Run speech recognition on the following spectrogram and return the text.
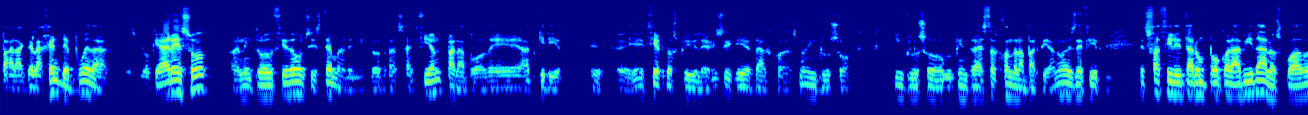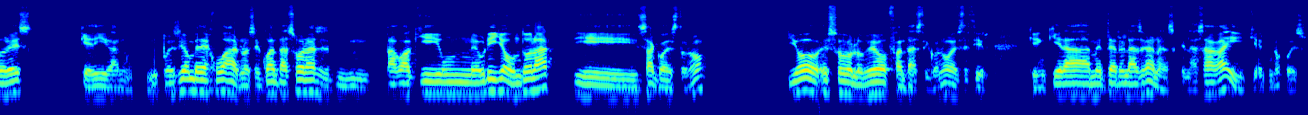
para que la gente pueda desbloquear eso, han introducido un sistema de microtransacción para poder adquirir eh, eh, ciertos privilegios y ciertas cosas, ¿no? Incluso, incluso mientras estás jugando la partida, ¿no? Es decir, es facilitar un poco la vida a los jugadores que digan, pues yo en vez de jugar no sé cuántas horas, mm, pago aquí un eurillo, un dólar y saco esto, ¿no? Yo eso lo veo fantástico, ¿no? Es decir, quien quiera meterle las ganas, que las haga y quien no, pues,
